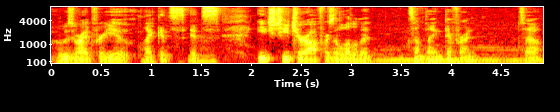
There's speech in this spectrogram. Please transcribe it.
who's right for you. Like, it's it's each teacher offers a little bit something different. So,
